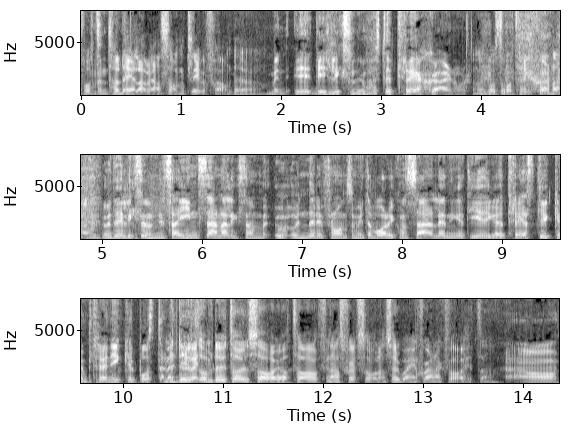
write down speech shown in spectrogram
fått ta del av än som kliver fram. Det, Men det, det är liksom, det måste tre stjärnor. det måste vara tre stjärnor. Och det är liksom så här interna liksom, underifrån som inte varit i koncernledningen tidigare. Tre stycken på tre nyckelposter. Men du, vet- om du tar USA och jag tar finanschefsrollen så är det bara en stjärna kvar att hitta. Ja,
